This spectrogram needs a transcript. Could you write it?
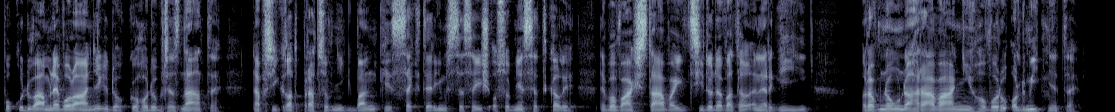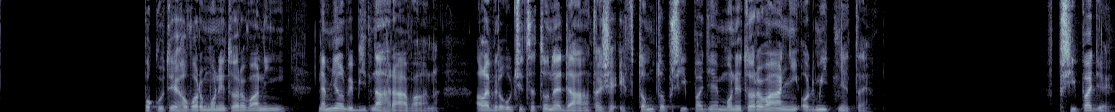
Pokud vám nevolá někdo, koho dobře znáte, například pracovník banky, se kterým jste se již osobně setkali, nebo váš stávající dodavatel energií, rovnou nahrávání hovoru odmítněte. Pokud je hovor monitorovaný, neměl by být nahráván, ale vyloučit se to nedá, takže i v tomto případě monitorování odmítněte. V případě,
